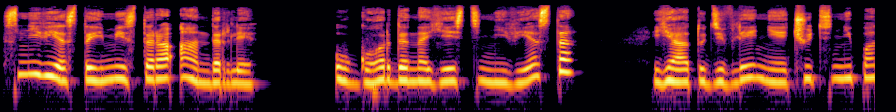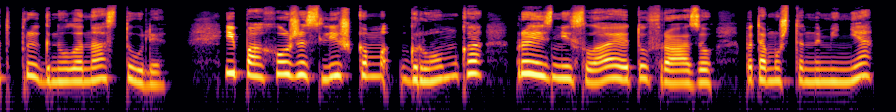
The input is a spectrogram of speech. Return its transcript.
с невестой мистера Андерли. У Гордона есть невеста? Я от удивления чуть не подпрыгнула на стуле и, похоже, слишком громко произнесла эту фразу, потому что на меня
